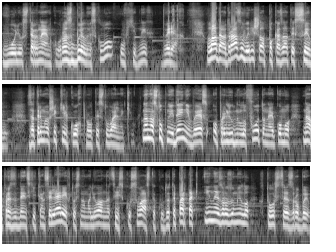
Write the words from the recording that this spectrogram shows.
волю Стерненку. Розбили скло у вхідних дверях. Влада одразу вирішила показати силу, затримавши кількох протестувальників. На наступний день МВС оприлюднило фото, на якому на президентській канцелярії хтось намалював нацистську свастику. Дотепер так і не зрозуміло, хто ж це зробив.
